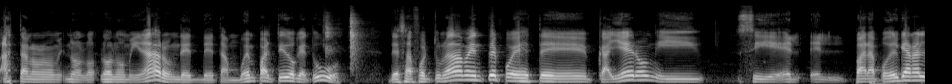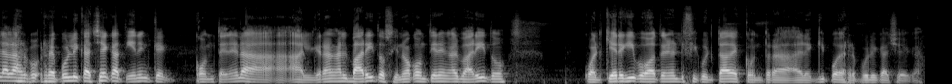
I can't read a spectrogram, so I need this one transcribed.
hasta lo, lo- lo nominaron de, de tan buen partido que tuvo. Desafortunadamente, pues este cayeron y si el, el- para poder ganarle a la República Checa tienen que contener al gran Alvarito. Si no contienen a Alvarito, cualquier equipo va a tener dificultades contra el equipo de República Checa.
